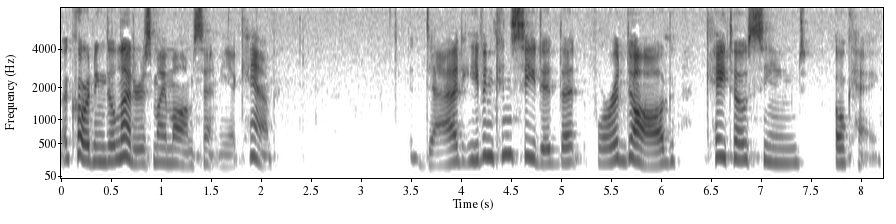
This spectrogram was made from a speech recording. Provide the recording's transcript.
according to letters my mom sent me at camp. Dad even conceded that for a dog, Cato seemed okay.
